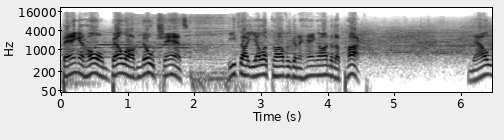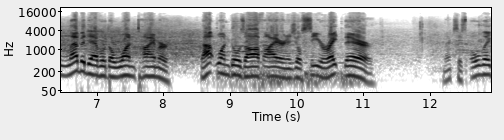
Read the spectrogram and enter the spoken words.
bang it home. Belov, no chance. He thought Yelikov was going to hang on to the puck. Now Lebedev with a one timer. That one goes off iron, as you'll see right there. Next is Oleg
